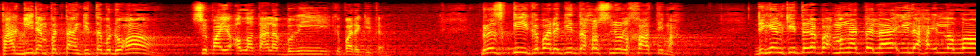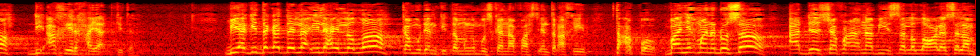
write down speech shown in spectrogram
Pagi dan petang kita berdoa supaya Allah Taala beri kepada kita rezeki kepada kita husnul khatimah. Dengan kita dapat mengatakan la ilaha illallah di akhir hayat kita. Biar kita kata la ilaha illallah kemudian kita mengembuskan nafas yang terakhir. Tak apa. Banyak mana dosa ada syafaat Nabi sallallahu alaihi wasallam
